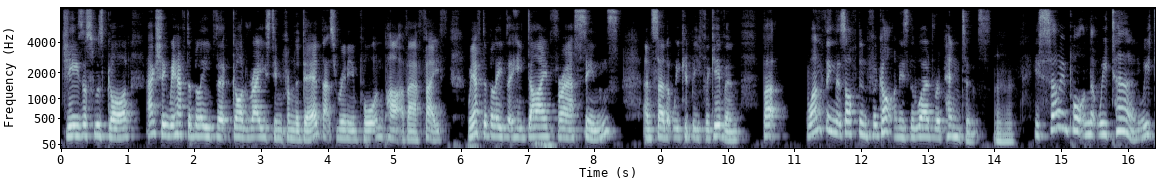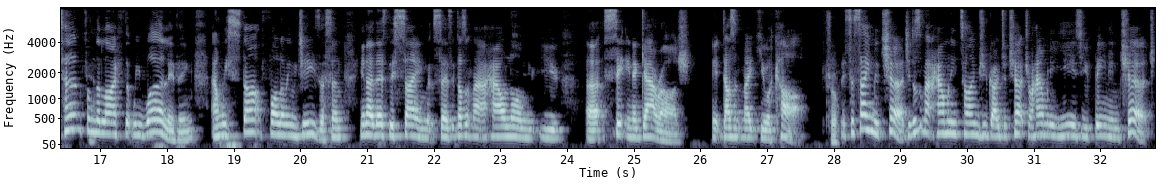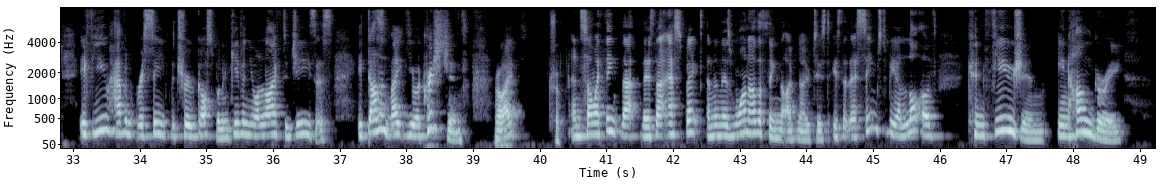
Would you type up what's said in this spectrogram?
Jesus was God. Actually, we have to believe that God raised him from the dead. That's really important, part of our faith. We have to believe that he died for our sins and so that we could be forgiven. But one thing that's often forgotten is the word repentance. Mm-hmm. It's so important that we turn. We turn from the life that we were living and we start following Jesus. And, you know, there's this saying that says it doesn't matter how long you uh, sit in a garage, it doesn't make you a car. True. It's the same with church. It doesn't matter how many times you go to church or how many years you've been in church. If you haven't received the true gospel and given your life to Jesus, it doesn't make you a Christian, right? True. And so I think that there's that aspect. And then there's one other thing that I've noticed is that there seems to be a lot of confusion in Hungary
